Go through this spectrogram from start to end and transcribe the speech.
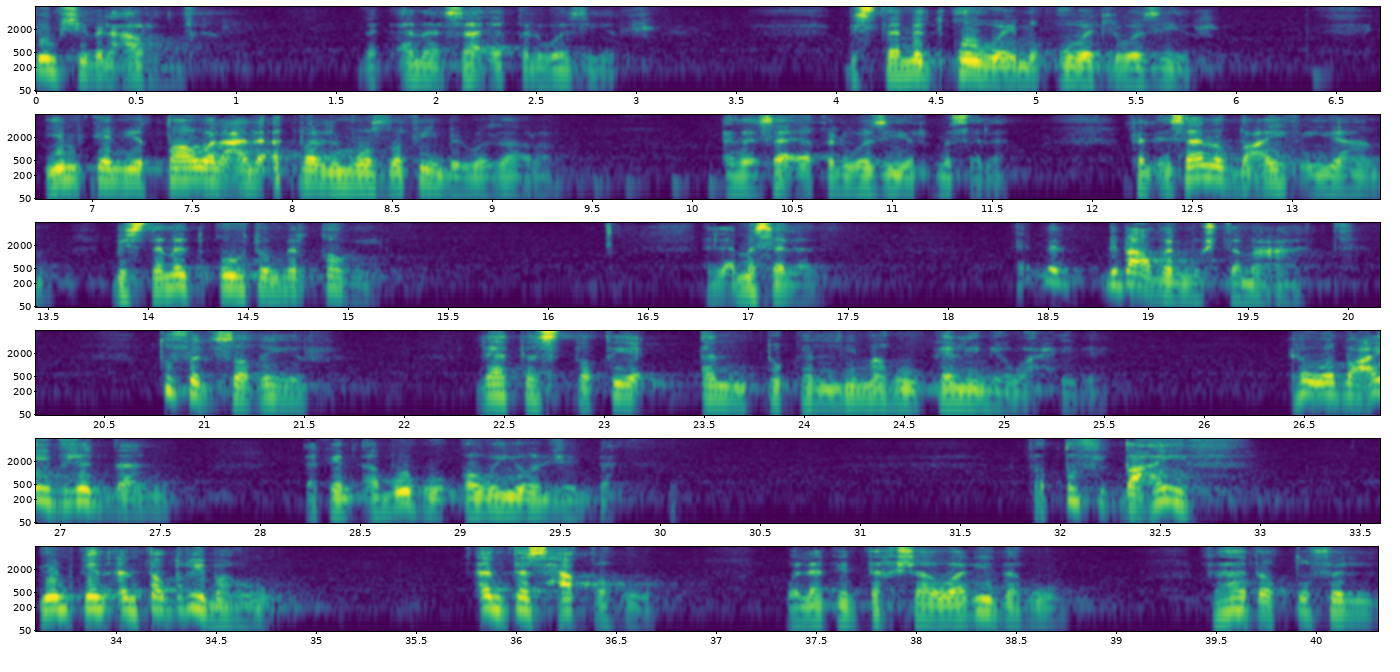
يمشي بالعرض. لك أنا سائق الوزير. يستمد قوة من قوة الوزير. يمكن يتطاول على أكبر الموظفين بالوزارة. أنا سائق الوزير مثلا. فالإنسان الضعيف أيام يستمد قوته من القوي. هلأ مثلا ببعض المجتمعات. طفل صغير لا تستطيع أن تكلمه كلمة واحدة. هو ضعيف جدا لكن أبوه قوي جدا. فالطفل ضعيف يمكن أن تضربه أن تسحقه ولكن تخشى والده. فهذا الطفل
